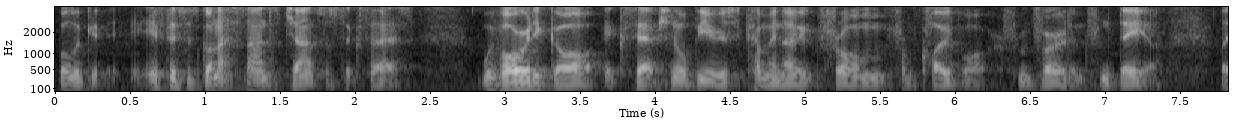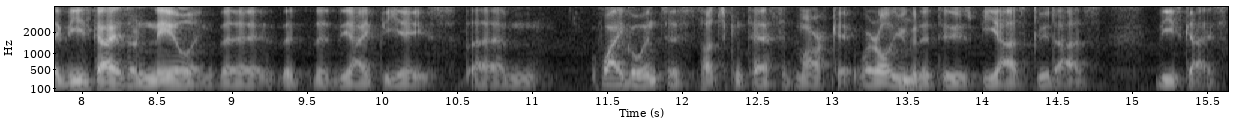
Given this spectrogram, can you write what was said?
well, look, if this is going to stand a chance of success, we've already got exceptional beers coming out from from Cloudwater, from Verdant, from Deya. Like these guys are nailing the the, the, the IPAs. Um, why go into such a contested market where all you're going to do is be as good as these guys?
